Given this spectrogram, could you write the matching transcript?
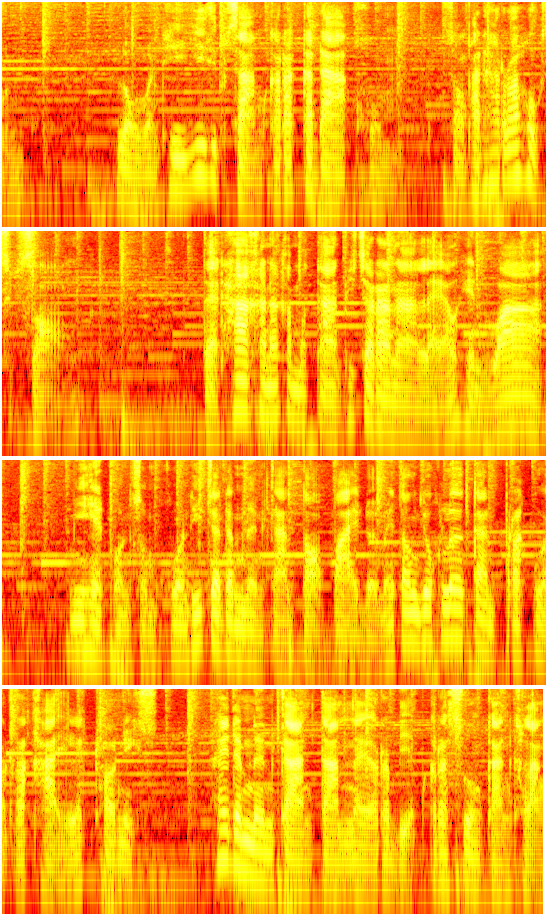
350 ลงวันที่ 23 กรกฎาคม 2562 แต่ถ้าคณะกรรมการพิจารณาแล้วเห็นว่ามีเหตุผลสมควรที่จะดำเนินการต่อไป โดยไม่ต้องยกเลิกการประกวดราคาอิเล็กทรอนิกส์ให้ดำเนินการตามในระเบียบกระทรวงการคลัง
